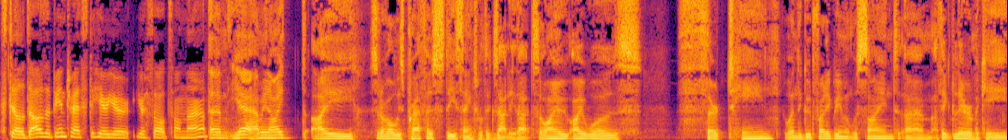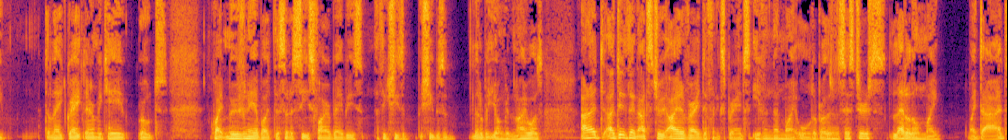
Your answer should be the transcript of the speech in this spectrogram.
still does. I'd be interested to hear your your thoughts on that. Um, yeah, I mean, I I sort of always preface these things with exactly that. So I I was. 13 when the Good Friday Agreement was signed. Um, I think Lyra McKee, the late great Lyra McKee, wrote quite movingly about the sort of ceasefire babies. I think she's she was a little bit younger than I was, and I, I do think that's true. I had a very different experience even than my older brothers and sisters, let alone my my dad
